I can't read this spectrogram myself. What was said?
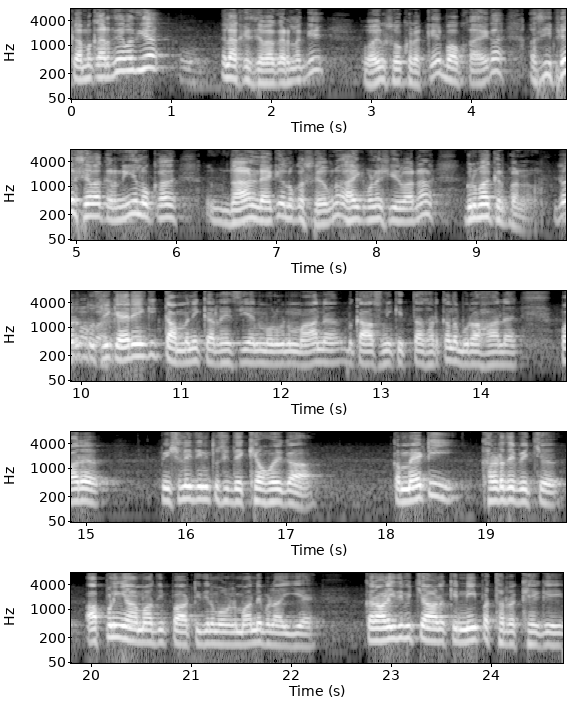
ਕੰਮ ਕਰਦੇ ਆ ਵਧੀਆ। ਇਲਾਕੇ ਸੇਵਾ ਕਰਨ ਲੱਗੇ। ਵਾਹਿਗੁਰੂ ਸੁੱਖ ਰੱਖੇ ਮੌਕਾ ਆਏਗਾ। ਅਸੀਂ ਫਿਰ ਸੇਵਾ ਕਰਨੀ ਹੈ ਲੋਕਾਂ ਨਾਲ ਲੈ ਕੇ ਲੋਕਾਂ ਸੇਵਕ ਨਾਲ ਹਾਈ ਕਮਾਂਡ ਆਸ਼ੀਰਵਾਦ ਨਾਲ ਗੁਰੂ ਮਹਾਰਾਜ ਕਿਰਪਾ ਨਾਲ। ਪਰ ਤੁਸੀਂ ਕਹਿ ਰਹੇ ਕਿ ਕੰਮ ਨਹੀਂ ਕਰ ਰਹੇ ਸੀ ਅਨਮੋਲ ਮਾਨ ਵਿਕਾਸ ਨਹੀਂ ਕੀਤਾ ਸੜਕਾਂ ਦਾ ਬੁਰਾ ਹਾਲ ਹੈ। ਪਰ ਪਿਛਲੇ ਦਿਨ ਤੁਸੀਂ ਦੇਖਿਆ ਹੋਵੇਗਾ ਕਮੇਟੀ ਖਰੜ ਦੇ ਵਿੱਚ ਆਪਣੀ ਆਮ ਆਦਮੀ ਪਾਰਟੀ ਦੀ ਅਨਮੋਲ ਮਾਨ ਨੇ ਬਣਾਈ ਹੈ। ਕਰਾਲੀ ਦੇ ਵਿੱਚ ਆਣ ਕੇ ਨੀਂਹ ਪੱਥਰ ਰੱਖੇ ਗਏ।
